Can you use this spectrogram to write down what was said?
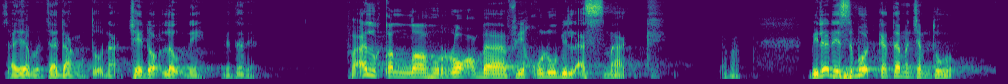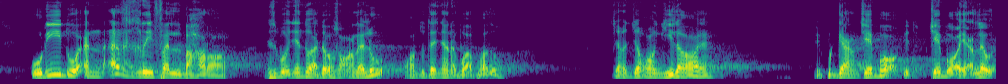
Saya bercadang untuk nak cedok laut ni, kata dia. Fa alqallahu ar-ru'ba fi qulubil asmak. Bila disebut kata macam tu, uridu an aghrifal bahra. Disebut macam tu ada orang lalu, orang tu tanya nak buat apa tu? Jangan-jangan orang gila ya. Pergi pegang cebok, cebok ayat laut.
